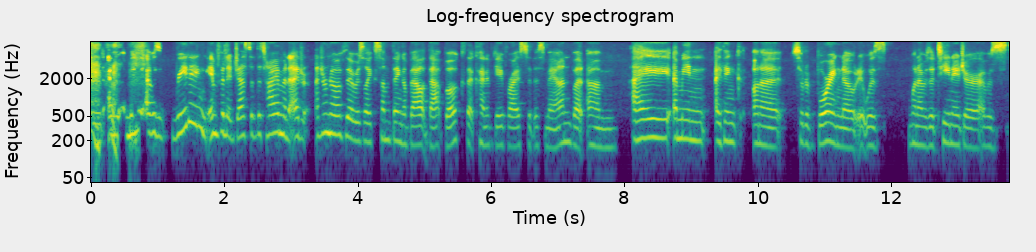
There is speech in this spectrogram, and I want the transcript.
and I, I, was reading Infinite Jest at the time, and I, I don't know if there was like something about that book that kind of gave rise to this man, but um, I I mean I think on a sort of boring note, it was when I was a teenager. I was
